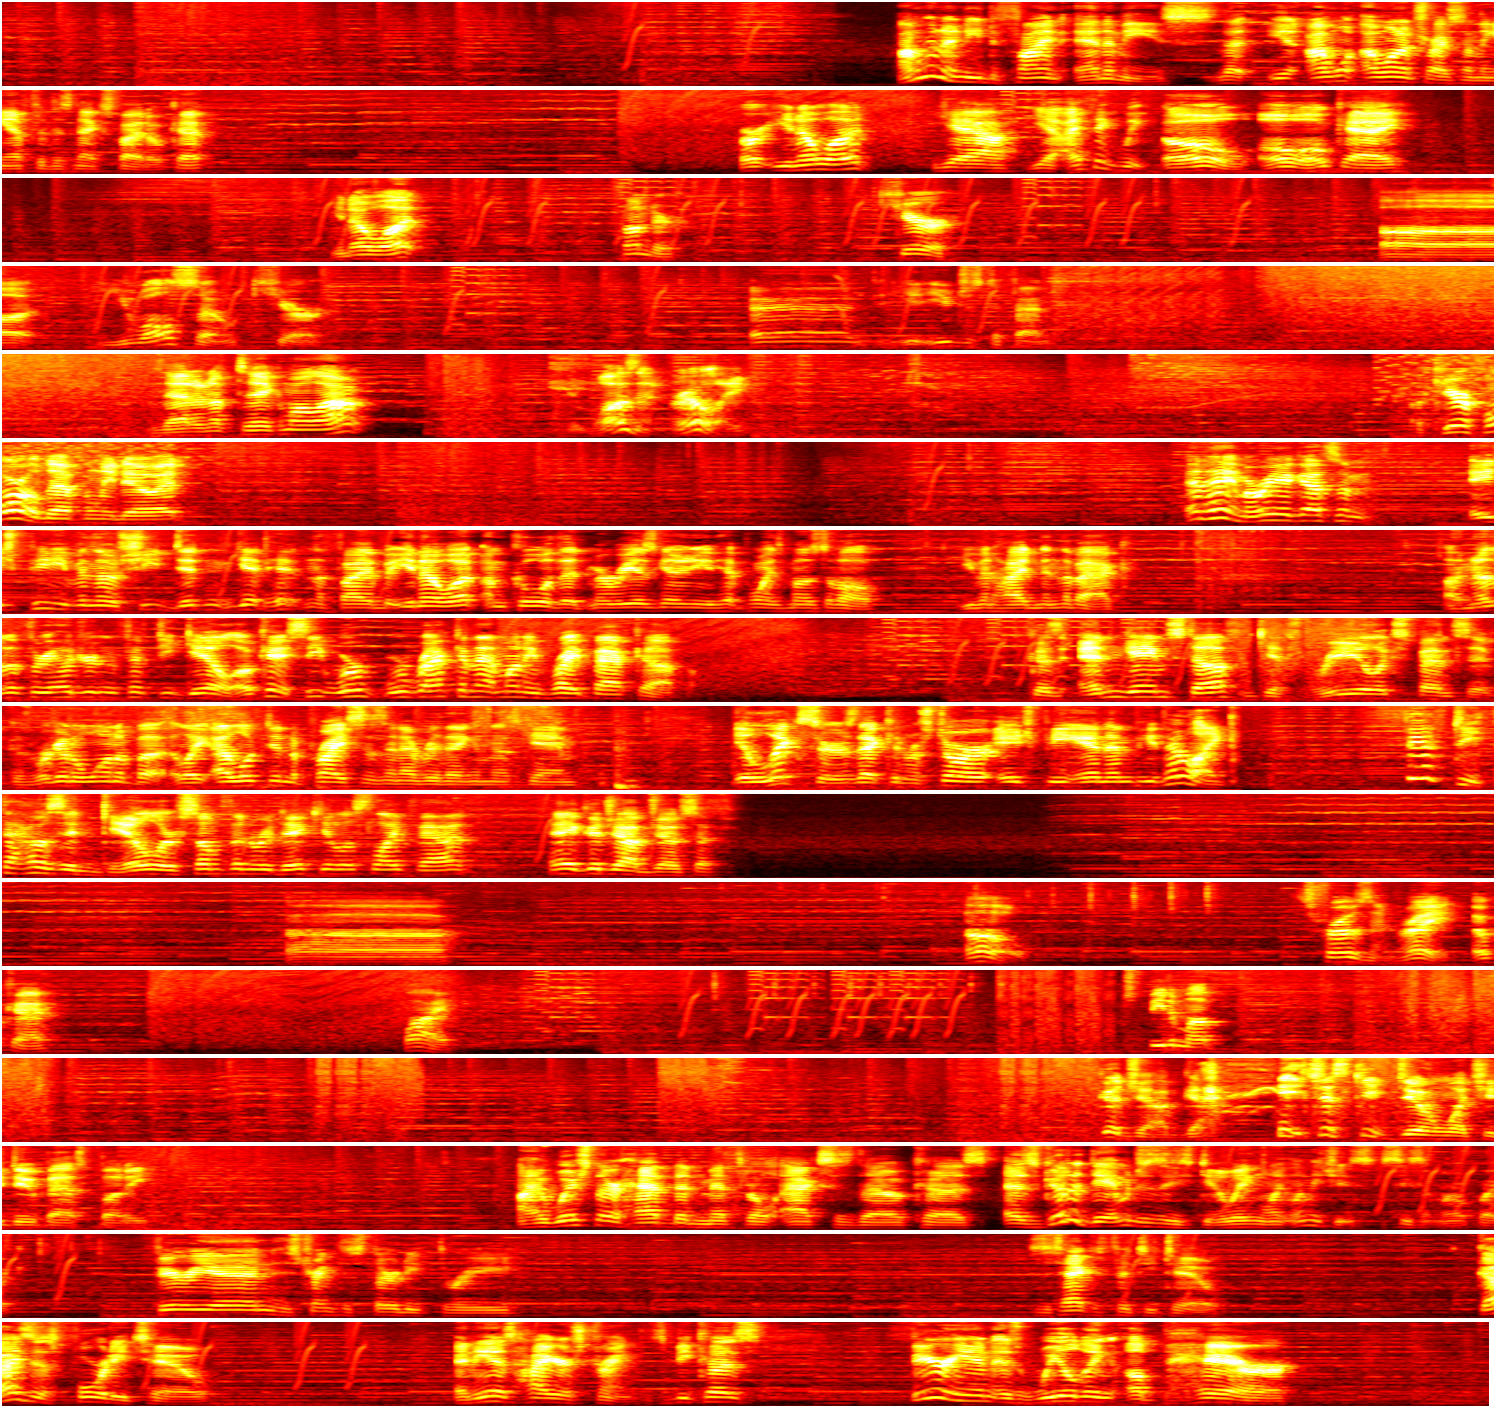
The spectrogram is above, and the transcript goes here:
I'm going to need to find enemies that... You know, I, I want to try something after this next fight, okay? Or, you know what? Yeah, yeah, I think we... Oh, oh, okay. You know what? Thunder. Cure. Uh, you also cure. And you, just defend. Is that enough to take them all out? It wasn't, really. A Cure 4 will definitely do it. And hey, Maria got some HP even though she didn't get hit in the fight. But you know what? I'm cool with it. Maria's going to need hit points most of all. Even hiding in the back. Another 350 gil. Okay, see, we're, we're racking that money right back up. Because endgame stuff gets real expensive. Because we're going to want to buy... Like, I looked into prices and everything in this game. Elixirs that can restore HP and MP, they're like 50,000 gil or something ridiculous like that. Hey, good job, Josef. Uh, oh. It's frozen, right, okay. Why? Just beat him up. Good job, guys. Just keep doing what you do best, buddy. I wish there had been Mithril axes, though, because as good a damage as he's doing... Like, let me see something real quick. Firion, his strength is 33. His attack is 52. Guy's is 42. And he has higher strength. It's because Firion is wielding a pair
